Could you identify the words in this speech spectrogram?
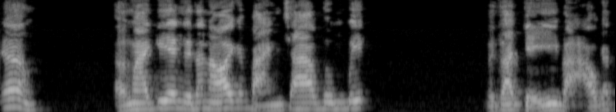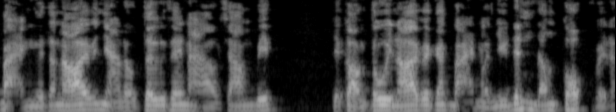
thấy không? Ở ngoài kia người ta nói các bạn sao tôi không biết. Người ta chỉ bảo các bạn người ta nói với nhà đầu tư thế nào sao không biết chứ còn tôi nói với các bạn là như đinh đóng cột vậy đó.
